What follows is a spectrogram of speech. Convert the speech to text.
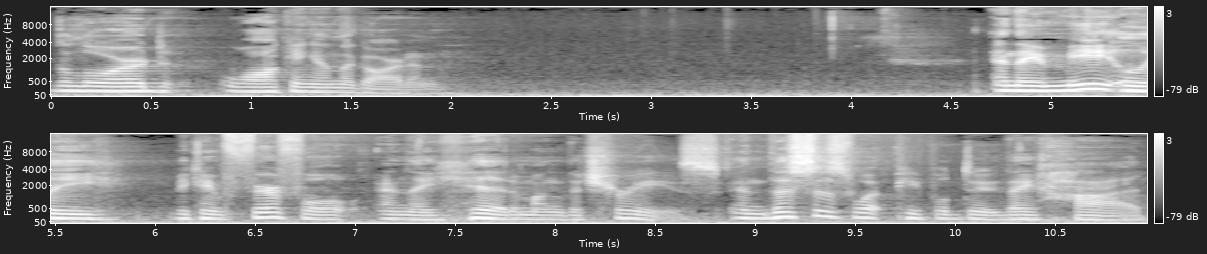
the Lord walking in the garden. And they immediately became fearful and they hid among the trees. And this is what people do they hide.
